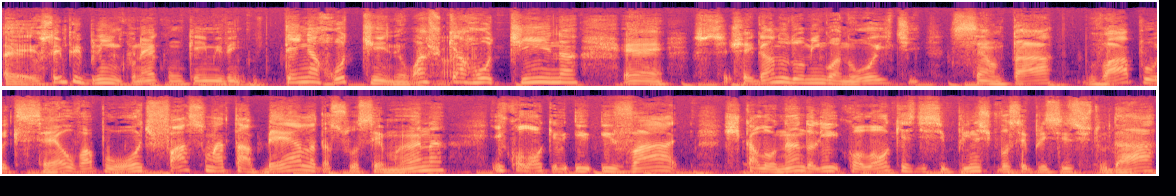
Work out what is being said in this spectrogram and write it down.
é, eu sempre brinco, né, com quem me vem, tem a rotina. Eu acho ah. que a ah. rotina é chegar no domingo à noite, sentar, vá pro Excel, vá pro Word, faça uma tabela da sua semana e coloque e, e vá escalonando ali, coloque as disciplinas que você precisa estudar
